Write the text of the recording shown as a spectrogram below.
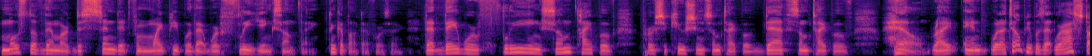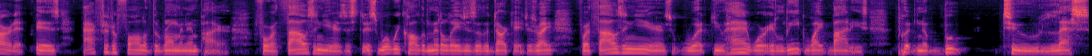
most of them are descended from white people that were fleeing something. Think about that for a second. That they were fleeing some type of persecution, some type of death, some type of hell, right? And what I tell people is that where I started is after the fall of the Roman Empire for a thousand years. It's, it's what we call the Middle Ages or the Dark Ages, right? For a thousand years, what you had were elite white bodies putting a boot to less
